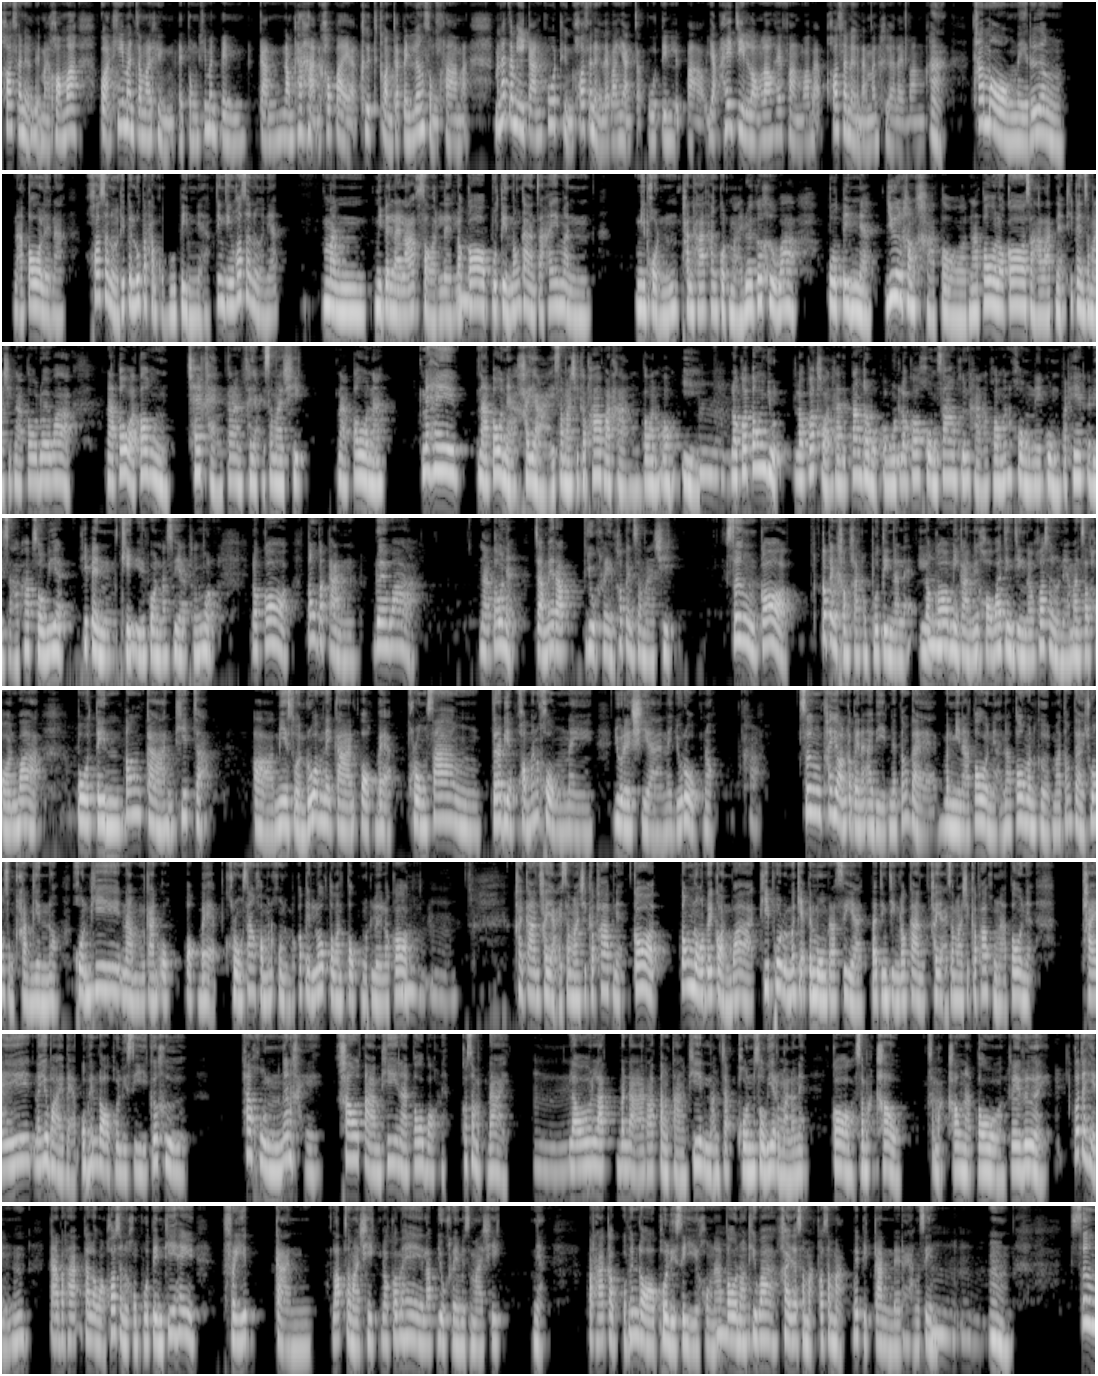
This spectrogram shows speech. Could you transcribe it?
ข้อเสนอเลยหมายความว่ากว่าที่มันจะมาถึงไอ้ตรงที่มันเป็นการนำทหารเข้าไปอะคือก่อนจะเป็นเรื่องสงครามอะมันน่าจะมีการพูดถึงข้อเสนออะไรบางอย่างจากปูตินหรือเปล่า อยากให้จีนลองเล่าให้ฟังว่าแบบข้อเสนอนั้นมันคืออะไรบ้างคะอะถ้ามองในเรื่องนาโตเลยนะ ข้อเสนอที่เป็นรูปธรรมของปูตินเนี่ยจริง ๆ ข้อเสนอเนี่ยมันมีเป็นลายลักษณ์อักษรเลย แล้วก็ปูตินต้องการจะให้มันมีผลพันธะทางกฎหมายด้วยก็คือว่า ปูตินเนี่ยยื่นคำขาดต่อนาโตแล้วก็สหรัฐเนี่ยที่เป็นสมาชิกนาโตด้วยว่านาโตอะต้องแช่แข็งการขยายสมาชิกนาโตนะ ไม่ให้นาโตเนี่ยขยายสมาชิกภาพมาทางตะวันออกอีกอืมแล้วก็ต้องหยุดแล้วก็ถอนการติดตั้งระบบอาวุธ แล้วก็โครงสร้างพื้นฐานทางความมั่นคงในกลุ่มประเทศอดีตสหภาพโซเวียต ที่เป็นเขตอิทธิพลรัสเซียทั้งหมด แล้วก็ต้องประกันด้วยว่านาโตเนี่ยจะไม่รับยูเครนเข้าเป็นสมาชิก ซึ่งก็ ก็เป็นคำขาดของปูตินนั่นแหละ แล้วก็อืมมีการวิเคราะห์ว่าจริง ๆ แล้วข้อเสนอเนี้ยมันสะท้อนว่าปูตินต้องการที่จะอ่ามีส่วนร่วมในการออกแบบโครงสร้างระเบียบความมั่นคงในยูเรเชียในยุโรปเนาะค่ะซึ่งถ้าย้อนกลับไปในอดีตเนี่ยตั้งแต่มันมีนาโตเนี่ยนาโตมันเกิดมาตั้งแต่ช่วงสงครามเย็นเนาะคนที่นำการออกออกแบบโครงสร้างความมั่นคงเนี่ยมันก็เป็นโลกตะวันตกหมดเลย แล้วก็อืมอืมการขยายสมาชิกภาพเนี่ยก็ ต้องโน้ตไว้ก่อนว่าที่พูดไปเมื่อกี้เป็นมุมรัสเซีย แต่จริง ๆ แล้วการขยายสมาชิกภาพของนาโตเนี่ยใช้นโยบายแบบ Open Door Policy ก็คือ ถ้าคุณเงื่อนไขเข้าตามที่นาโตบอกเนี่ยก็สมัครได้อืมแล้วรัฐบรรดารัฐต่างๆ ที่หลังจากพ้นโซเวียตออกมาแล้วเนี่ย ก็สมัครเข้า สมัครเข้านาโตเรื่อยๆ ก็จะเห็นการประทะกันระหว่างข้อเสนอของปูตินที่ให้ฟรีดการรับสมาชิก แล้วก็ไม่ให้รับยูเครนเป็นสมาชิก เนี่ย ปะทะกับ Open Door Policy ของนาโตเนาะที่ว่าใครจะสมัครก็สมัครไม่ปิดกั้นใดๆทั้งสิ้นอืมอืมอืม ซึ่ง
